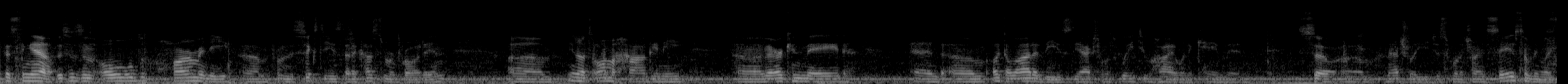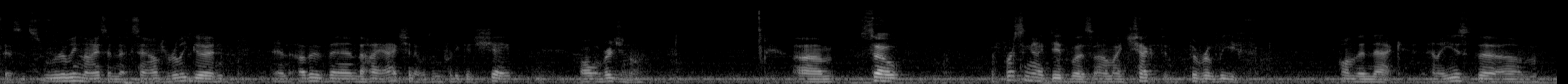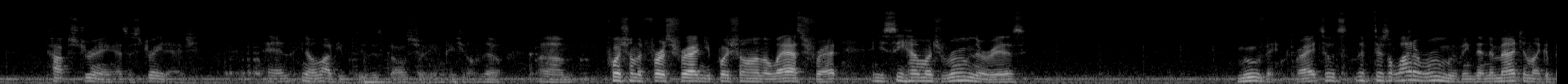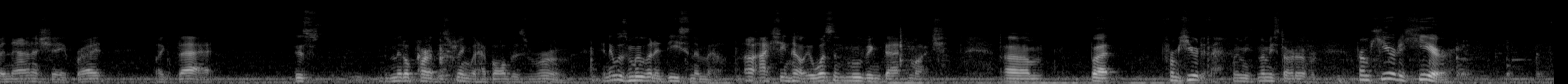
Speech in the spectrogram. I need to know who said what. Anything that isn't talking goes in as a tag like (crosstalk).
Speaker 1: check this thing out. This is an old Harmony um, from the 60s that a customer brought in. Um, you know, it's all mahogany, uh, American made, and um, like a lot of these, the action was way too high when it came in. So um, naturally, you just want to try and save something like this. It's really nice and it sounds really good. And other than the high action, it was in pretty good shape, all original. Um, so the first thing I did was um, I checked the relief on the neck, and I used the um, top string as a straight edge. And you know, a lot of people do this, but I'll show you in case you don't know. Um, push on the first fret and you push on the last fret, and you see how much room there is moving, right? So it's, if there's a lot of room moving, then imagine like a banana shape, right? Like that. This, the middle part of the string would have all this room. And it was moving a decent amount. Uh, actually, no, it wasn't moving that much. Um, but from here to, let me, let me start over. From here to here,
